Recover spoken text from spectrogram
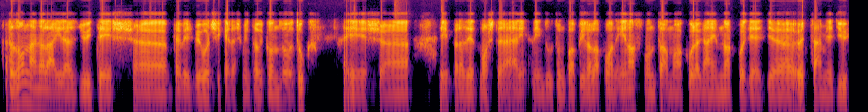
Hát az online aláírásgyűjtés kevésbé volt sikeres, mint ahogy gondoltuk és éppen azért most elindultunk papír alapon. Én azt mondtam a kollégáimnak, hogy egy öt számjegyű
